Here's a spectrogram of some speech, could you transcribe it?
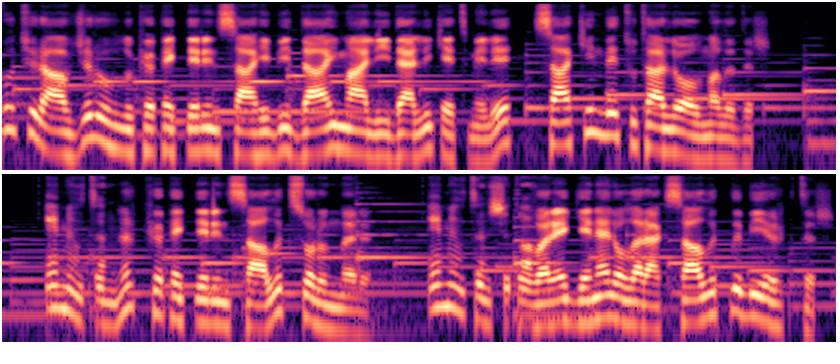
Bu tür avcı ruhlu köpeklerin sahibi daima liderlik etmeli, sakin ve tutarlı olmalıdır. Hamilton ırk köpeklerin sağlık sorunları. Hamilton Şitovare genel olarak sağlıklı bir ırktır.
